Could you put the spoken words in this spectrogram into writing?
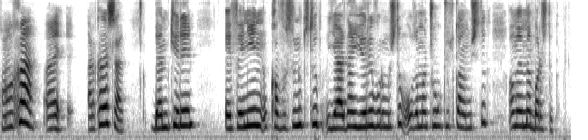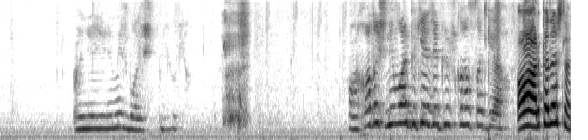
Kanka ay, arkadaşlar ben bir kere Efe'nin kafasını tutup yerden yere vurmuştum. O zaman çok küs kalmıştık ama hemen barıştık. Annelerimiz barışmıyor ya. Arkadaş ne var bir kez de küs kalsak ya. Aa arkadaşlar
